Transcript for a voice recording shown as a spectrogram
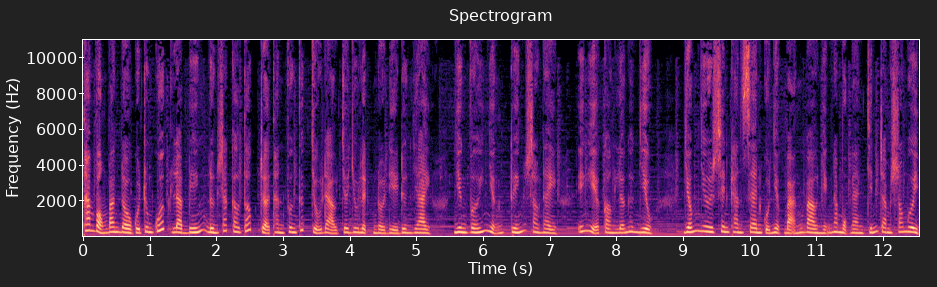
Tham vọng ban đầu của Trung Quốc là biến đường sắt cao tốc trở thành phương thức chủ đạo cho du lịch nội địa đường dài, nhưng với những tuyến sau này, ý nghĩa còn lớn hơn nhiều. Giống như Shinkansen của Nhật Bản vào những năm 1960,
